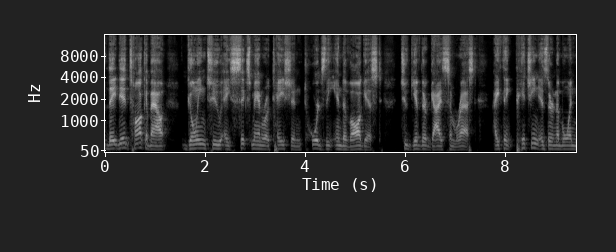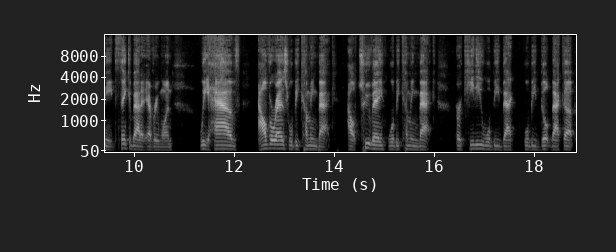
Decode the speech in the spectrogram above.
they did talk about going to a six man rotation towards the end of August to give their guys some rest. I think pitching is their number one need. Think about it, everyone. We have Alvarez will be coming back. Altuve will be coming back. Urquidy will be back, will be built back up.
